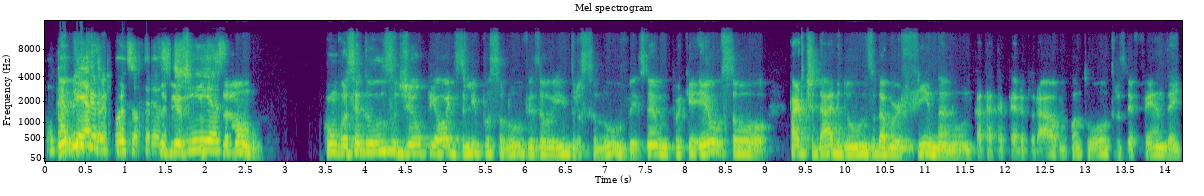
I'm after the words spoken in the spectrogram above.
Um catéter dois ou três dias. Com você do uso de opioides lipossolúveis ou hidrossolúveis, né? Porque eu sou partidário do uso da morfina no catéter peridural, enquanto outros defendem.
